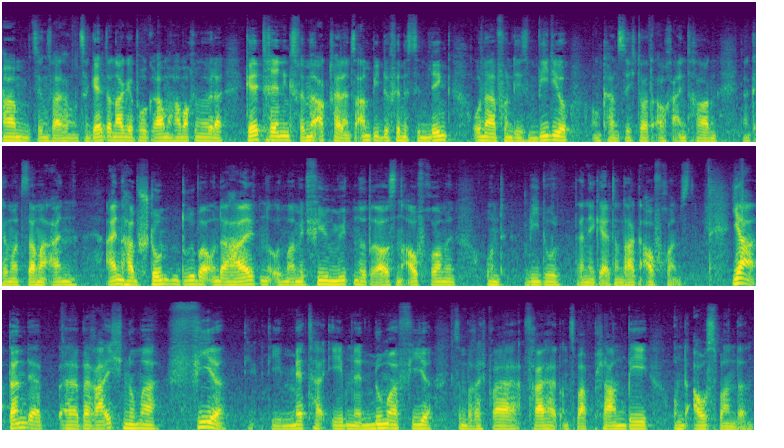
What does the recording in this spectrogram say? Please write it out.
ähm, beziehungsweise unser Geldanlageprogramm haben auch immer wieder Geldtrainings, wenn wir aktuell eins anbieten. Du findest den Link unterhalb von diesem Video und kannst dich dort auch eintragen. Dann können wir uns da mal ein, eineinhalb Stunden drüber unterhalten und mal mit vielen Mythen da draußen aufräumen und wie du deine Geldanlagen aufräumst. Ja, dann der äh, Bereich Nummer 4, die, die Meta-Ebene Nummer 4 zum Bereich Freiheit und zwar Plan B und Auswandern.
